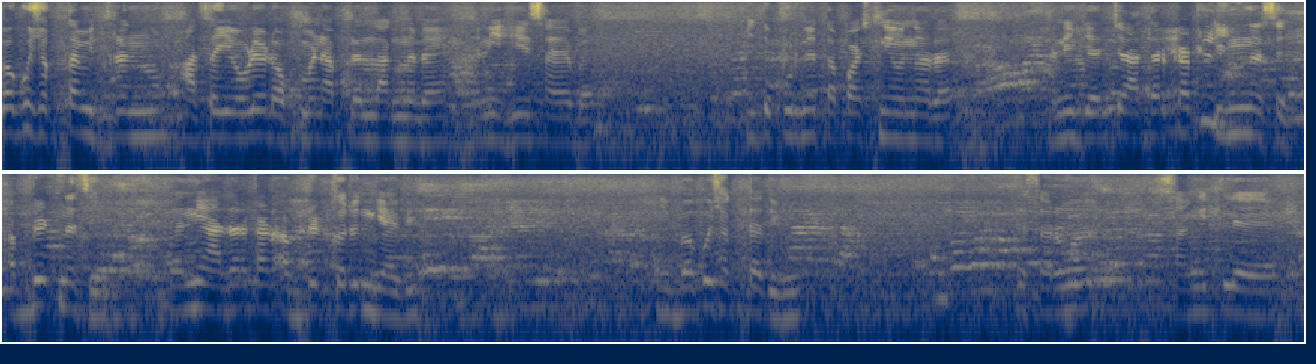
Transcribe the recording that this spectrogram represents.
बघू शकता मित्रांनो आता एवढे डॉक्युमेंट आपल्याला लागणार आहे आणि हे साहेब आहे. इथे पूर्ण तपासणी होणार आहे. आणि ज्यांचे आधार कार्ड लिंक नसेल अपडेट नसेल त्यांनी आधार कार्ड अपडेट करून घ्यावे. हे बघू शकता तुम्ही. ते सर्व सांगितले आहे.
